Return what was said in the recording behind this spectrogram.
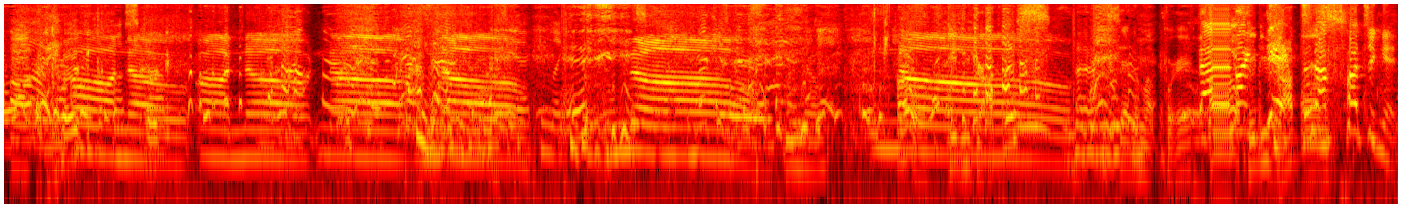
oh, no. Oh, no. No. No. Acting No. Oh, did you drop No. this? You set him up for it. That's my Did you dick! drop Stop this? touching it!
